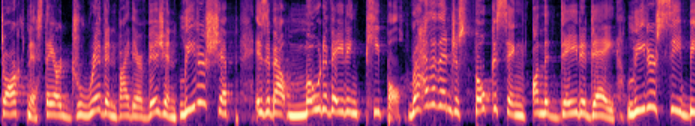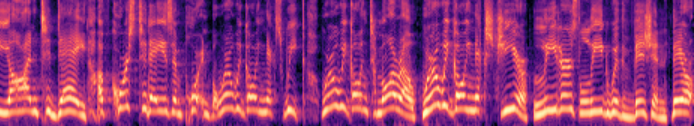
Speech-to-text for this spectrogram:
darkness. They are driven by their vision. Leadership is about motivating people rather than just focusing focusing on the day to day. Leaders see beyond today. Of course, today is important, but where are we going next week? Where are we going tomorrow? Where are we going next year? Leaders lead with vision. They are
